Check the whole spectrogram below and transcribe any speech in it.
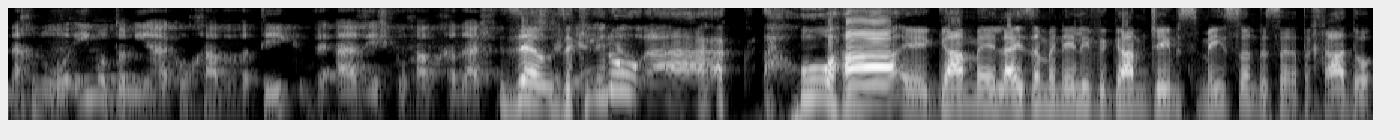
אנחנו רואים אותו נהיה הכוכב הוותיק ואז יש כוכב חדש. זהו זה כאילו לגמרי. אה, אה, הוא ה- אה, גם אה, לייזה מנלי וגם ג'יימס מייסון בסרט אחד או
